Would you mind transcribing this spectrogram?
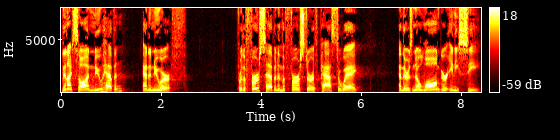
Then I saw a new heaven and a new earth. For the first heaven and the first earth passed away, and there is no longer any sea.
